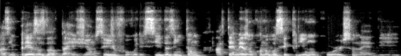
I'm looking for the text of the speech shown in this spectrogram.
as empresas da, da, região sejam favorecidas. Então, até mesmo quando você cria um curso né, de,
